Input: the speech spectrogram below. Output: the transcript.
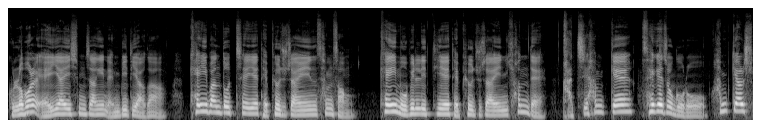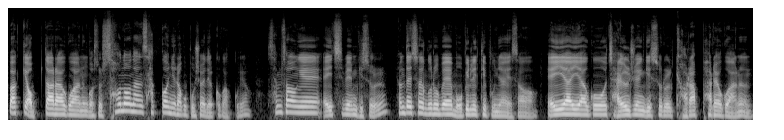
글로벌 AI 심장인 엔비디아가 K 반도체의 대표 주자인 삼성, K 모빌리티의 대표 주자인 현대 같이 함께 세계적으로 함께 할 수밖에 없다라고 하는 것을 선언한 사건이라고 보셔야 될 것 같고요. 삼성의 HBM 기술, 현대차 그룹의 모빌리티 분야에서 AI하고 자율주행 기술을 결합하려고 하는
